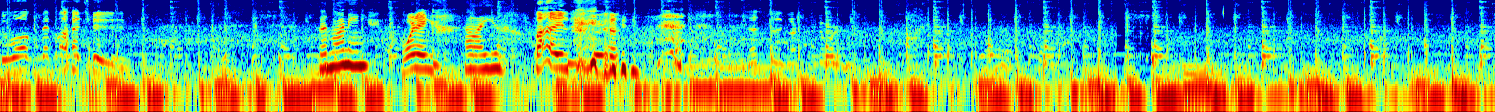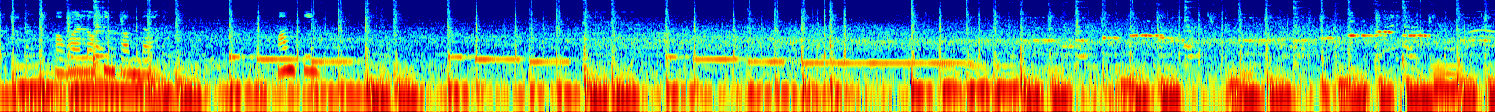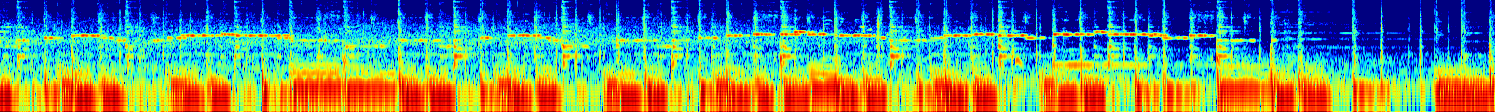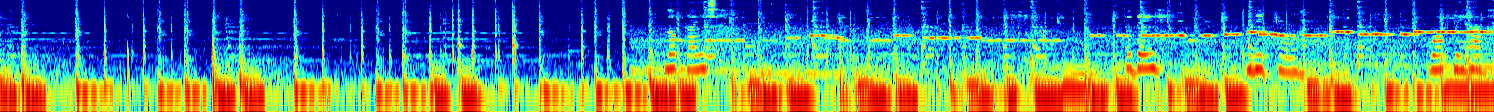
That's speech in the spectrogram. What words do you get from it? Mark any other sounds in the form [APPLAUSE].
You walk that much. Good morning. Morning. How are you? Fine. [LAUGHS] Look guys. Today we need to walk. We have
